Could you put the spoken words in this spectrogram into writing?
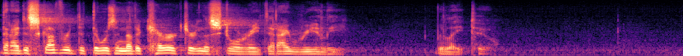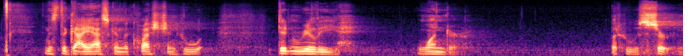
that I discovered that there was another character in the story that I really relate to. And it's the guy asking the question who didn't really wonder, but who was certain.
